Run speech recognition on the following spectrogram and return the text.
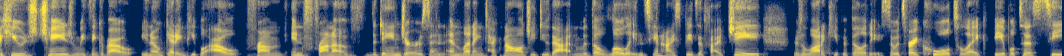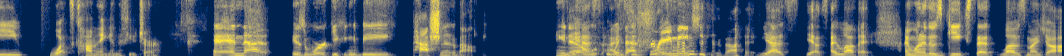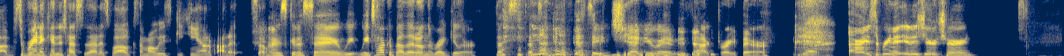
a huge change when we think about you know getting people out from in front of the dangers and and letting technology do that. And with the low latency and high speeds of 5g there's a lot of capabilities. So it's very cool to like be able to see what's coming in the future. And that is work you can be passionate about you know yes, with I'm that framing about it. Yes yes i love it. I'm one of those geeks that loves my job. Sabrina can attest to that as well because i'm always geeking out about it so. I was going to say we we talk about that on the regular. That's that's a that's a genuine fact right there. Yeah all right sabrina it is your turn.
